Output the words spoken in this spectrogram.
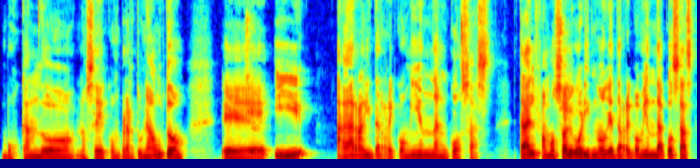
buscando, no sé, comprarte un auto eh, y agarran y te recomiendan cosas. Está el famoso Sí. algoritmo que te recomienda cosas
